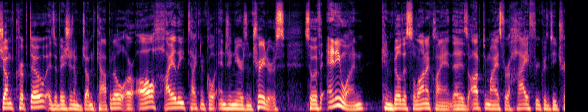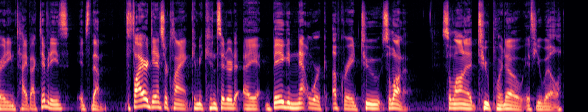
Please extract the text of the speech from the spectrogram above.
Jump Crypto, as a vision of Jump Capital, are all highly technical engineers and traders. So if anyone can build a Solana client that is optimized for high frequency trading type activities, it's them. The Fire Dancer client can be considered a big network upgrade to Solana. Solana 2.0, if you will,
